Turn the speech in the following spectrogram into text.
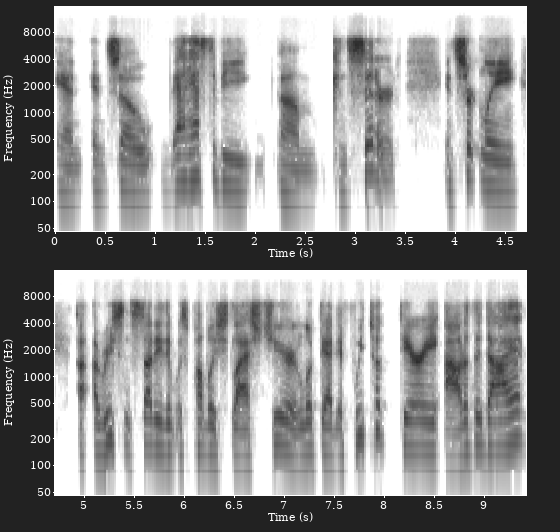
and and so that has to be um, considered and certainly a, a, recent study that was published last year looked at if we took dairy out of the diet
